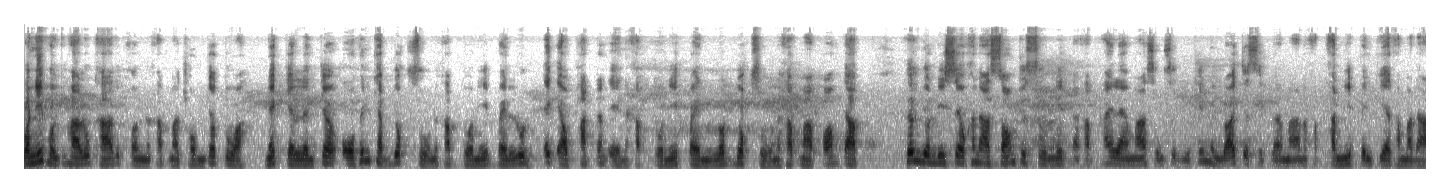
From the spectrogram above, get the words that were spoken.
วันนี้ผมจะพาลูกค้าทุกคนนะครับมาชมเจ้าตัว Next Gen Ranger Open Cap ยกสูงนะครับ ตัวนี้เป็นรุ่น XL Plus นั่นเองนะครับ ตัวนี้เป็นรถยกสูงนะครับมาพร้อมกับเครื่องยนต์ดีเซลขนาด 2.0 ลิตรนะครับ ให้แรงม้าสูงสุดอยู่ที่ 170 แรงม้านะครับ คันนี้เป็นเกียร์ธรรมดา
